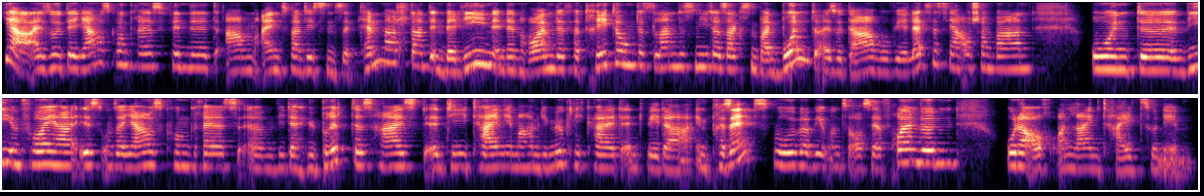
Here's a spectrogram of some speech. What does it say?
Ja, also der Jahreskongress findet am 21. September statt in Berlin in den Räumen der Vertretung des Landes Niedersachsen beim Bund, also da, wo wir letztes Jahr auch schon waren. Und äh, wie im Vorjahr ist unser Jahreskongress äh, wieder hybrid. Das heißt, äh, die Teilnehmer haben die Möglichkeit, entweder in Präsenz, worüber wir uns auch sehr freuen würden, oder auch online teilzunehmen.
